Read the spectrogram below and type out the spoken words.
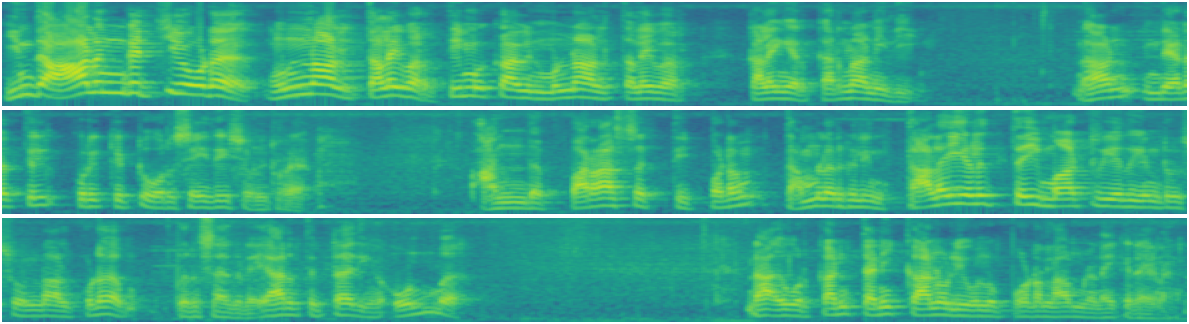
இந்த ஆளுங்கட்சியோட முன்னாள் தலைவர் திமுகவின் முன்னாள் தலைவர் கலைஞர் கருணாநிதி நான் இந்த இடத்தில் குறுக்கிட்டு ஒரு செய்தி சொல்கிறேன் அந்த பராசக்தி படம் தமிழர்களின் தலையெழுத்தை மாற்றியது என்று சொன்னால் கூட பெருசாக கிடையாது. யாரும் திட்டாதீங்க உண்மை. நான் ஒரு கண் தனி காணொலி ஒன்று போடலாம்னு நினைக்கிறேன் எனக்கு.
